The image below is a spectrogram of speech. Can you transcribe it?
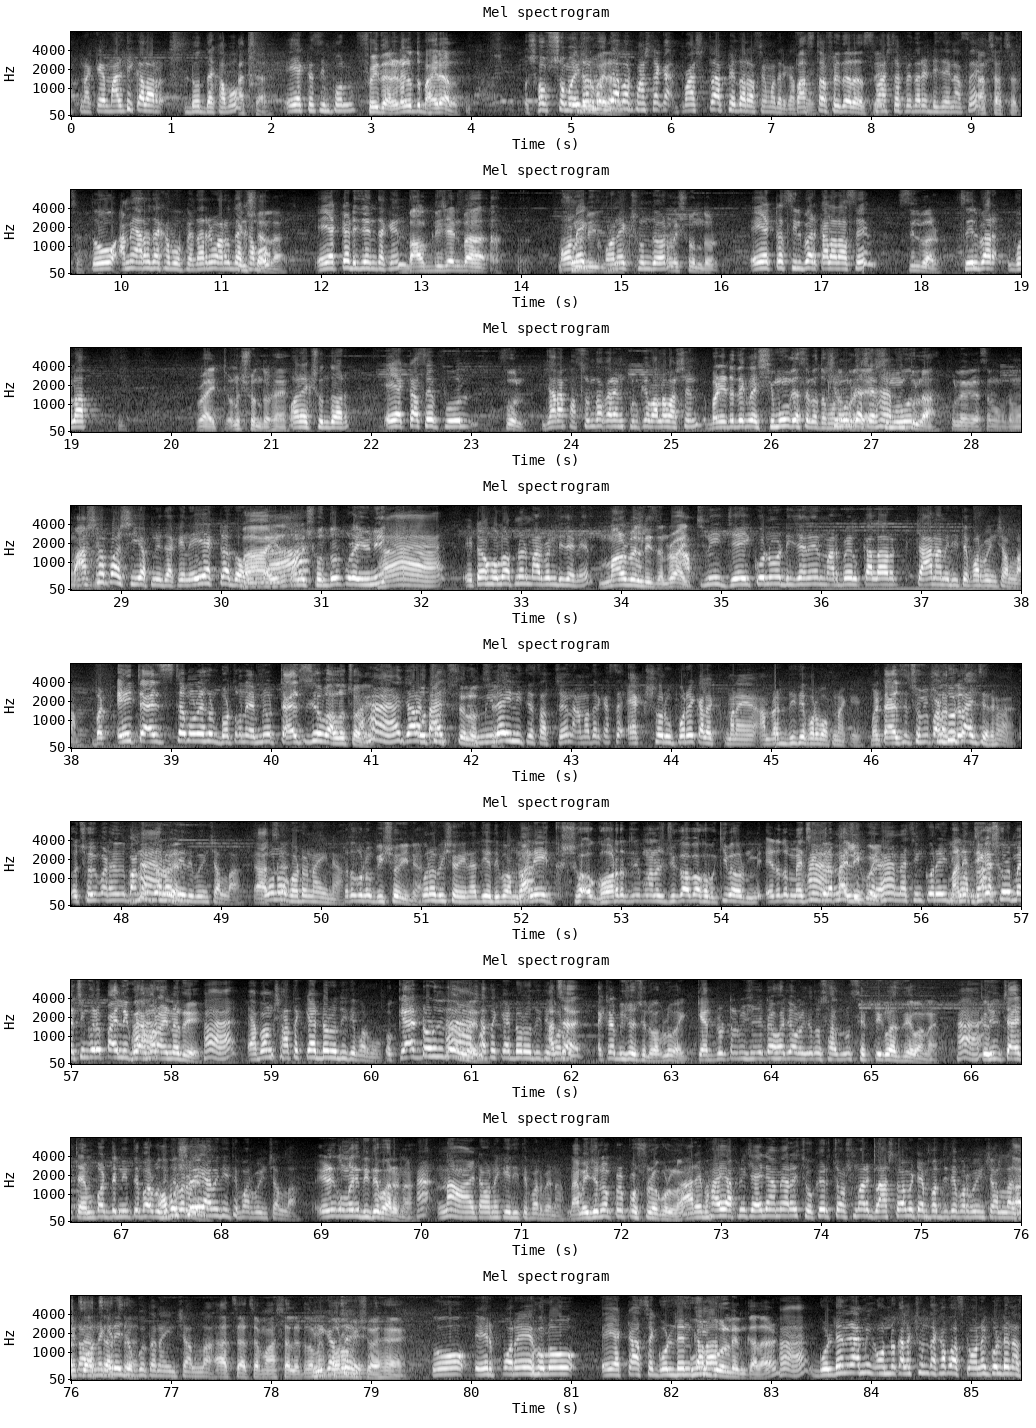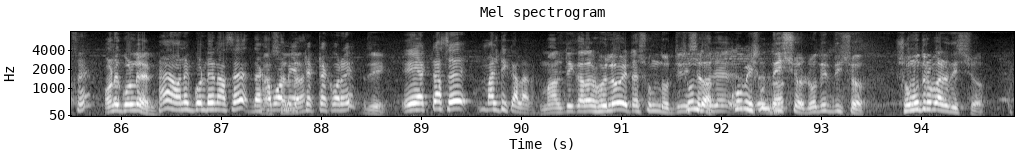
আপনাকে মাল্টি কালার ডোর দেখাবো। আচ্ছা। এই একটা সিম্পল ফেদার এটা কিন্তু ভাইরাল সব সময় এটার মধ্যে আবার পাঁচটা পাঁচটা ফেদার আছে আমাদের কাছে। পাঁচটা ফেদার আছে। পাঁচটা ফেদারের ডিজাইন আছে। আচ্ছা আচ্ছা আচ্ছা। তো আমি আরও দেখাবো ফেদারেরও আরও দেখাবো। এই একটা ডিজাইন দেখেন। বাল্ব ডিজাইন বা অনেক অনেক সুন্দর। অনেক সুন্দর। এই একটা সিলভার কালার আছে। সিলভার সিলভার গোলাপ। রাইট অনেক সুন্দর হ্যাঁ। অনেক সুন্দর। এই একটা আছে ফুল। ফুল যারা পছন্দ করেন ফুলকে ভালোবাসেন। বাট এটা দেখলে শিমুল গাছের কথা মনে পড়ে যায়। হ্যাঁ, শিমুল তুলা। ফুলের গাছের মনে পাশাপাশি আপনি দেখেন এই একটা ভাই এটা অনেক সুন্দর পুরো ইউনিক হ্যাঁ। এটা হলো আপনার মার্বেল ডিজাইনের মার্বেল ডিজাইন রাইট আপনি যেই কোনো ডিজাইনের মার্বেল কালার চান আমি দিতে পারব ইনশাল্লাহ বাট এই টাইলসটা মনে এখন বর্তমানে এমনিও টাইলস হিসেবে ভালো চলে। হ্যাঁ যারা টাইলস মিলাই নিতে চাচ্ছেন আমাদের কাছে একশোর উপরে কালেক্ট মানে আমরা দিতে পারব আপনাকে। মানে টাইলসের ছবি শুধু পাঠাতে টাইলসের হ্যাঁ। ও ছবি পাঠাতে হ্যাঁ বানাতে আমরা দিয়ে দিব ইনশাল্লাহ আচ্ছা। কোনো ঘটনাই না। এটা তো কোনো বিষয়ই না। কোনো বিষয় না দিয়ে দিব আমরা। মানে ঘর যে মানুষ জিজ্ঞাসা অবাক হবে। কি ব্যাপার? এটা তো ম্যাচিং করে পাইলি কই? হ্যাঁ ম্যাচিং করে মানে জিজ্ঞাসা করে ম্যাচিং করে পাইলি কই? আমার আয়না দে। হ্যাঁ এবং সাথে ক্যাডরও দিতে পারব। ও ক্যাট ডোর দিতে হ্যাঁ পারবেন? সাথে ক্যাডরও দিতে পারব আচ্ছা পারব। একটা বিষয় ছিল বাবলু ভাই। ক্যাডরটার বিষয় যেটা হয় যে অনেকে তো সাধারণত সেফটি গ্লাস দিয়ে বানায়। হ্যাঁ। কেউ যদি চায় টেম্পার দিয়ে নিতে পারব অবশ্যই আমি দিতে পারব ইনশাল্লাহ। এটা অনেকে দিতে পারে না। হ্যাঁ না এটা অনেকেই দিতে পারবে না। আমি জন্য আপনার প্রশ্ন করলাম। আরে ভাই আপনি চাইলে আমি আরে চোখের চশমার গ্লাসটাও আমি টেম্পার দিতে পারব ইনশাল্লাহ যেটা আচ্ছা, আচ্ছা, অনেকেরই আচ্ছা। যোগ্যতা না ইনশাল্লাহ। আচ্ছা আচ্ছা মাশাআল্লাহ এটা তো অনেক বড় বিষয় হ্যাঁ। তো এরপরে হলো এই একটা আছে গোল্ডেন কালার গোল্ডেন কালার হ্যাঁ গোল্ডেনের আমি অন্য কালেকশন দেখাবো আজকে অনেক গোল্ডেন আছে। অনেক গোল্ডেন হ্যাঁ অনেক গোল্ডেন আছে দেখাবো আমি একটা একটা করে। জি। এই একটা আছে মাল্টি কালার মাল্টি কালার হইল এটা সুন্দর জিনিসটা খুবই সুন্দর। দৃশ্য নদীর দৃশ্য সমুদ্র পাড়ের দৃশ্য।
